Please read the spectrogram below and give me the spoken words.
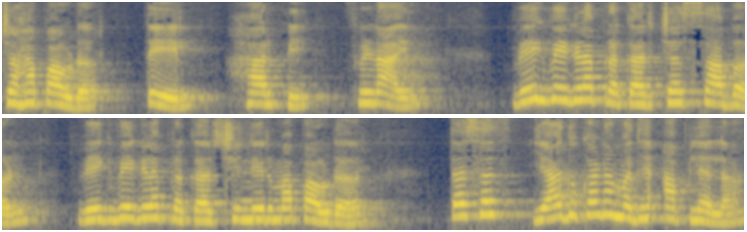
चहा पावडर तेल हार्पिक फिनाईल वेगवेगळ्या प्रकारच्या साबण वेगवेगळ्या प्रकारची निरमा पावडर. तसंच या दुकानामध्ये आपल्याला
